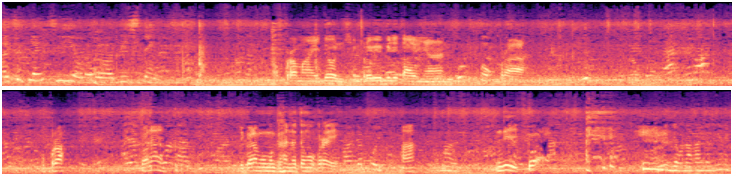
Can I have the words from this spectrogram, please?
I took plenty of uh, this thing. Okra mga idol. Siyempre bibili tayo niyan. Okra. Okra. Ito na. Hindi ko alam kung magkano itong okra eh. Ha? Hindi. Ko. Hindi ako nakayag yun eh.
